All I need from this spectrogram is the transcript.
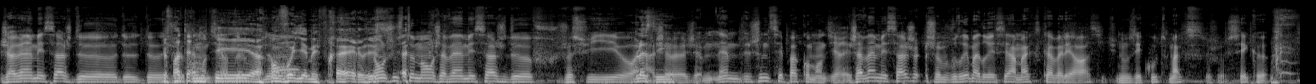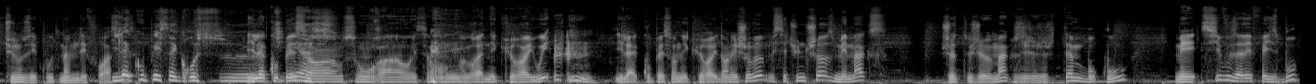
J'avais un message de. De, de, de je- comment dire, fraternité de- euh, non. envoyé à mes frères. Non, justement, j'avais un message de. pff, Je suis. euh, Voilà, je, je- même- je ne sais pas comment dire. J'avais un message, je voudrais m'adresser à Max Cavalera, si tu nous écoutes. Max, je sais que tu nous écoutes, même des fois. Il a coupé sa grosse. euh, Il a coupé son, son rat, ouais, son rat d'écureuil. Oui, il a coupé son écureuil dans les cheveux, mais c'est une chose. Mais Max, je, te- je, Max, je, je t'aime beaucoup. Mais si vous avez Facebook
